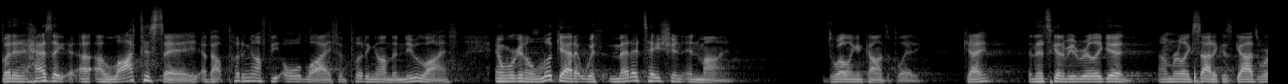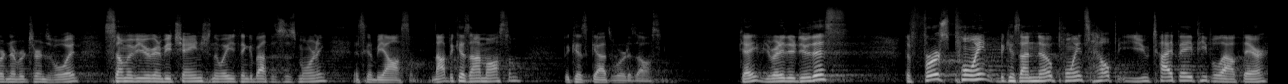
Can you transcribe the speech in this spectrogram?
but it has a, a lot to say about putting off the old life and putting on the new life. And we're going to look at it with meditation in mind dwelling and contemplating. Okay? And it's going to be really good. I'm really excited because God's word never turns void. Some of you are going to be changed in the way you think about this this morning. It's going to be awesome. Not because I'm awesome, because God's word is awesome. Okay? You ready to do this? The first point, because I know points help you type A people out there,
